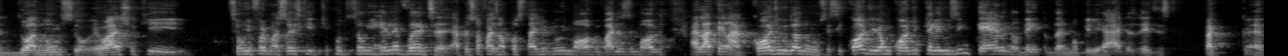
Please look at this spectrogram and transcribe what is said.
do anúncio, eu acho que são informações que tipo, são irrelevantes. A pessoa faz uma postagem de um imóvel, vários imóveis, aí lá tem lá código do anúncio. Esse código é um código que ele usa interno dentro da imobiliária, às vezes para é,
